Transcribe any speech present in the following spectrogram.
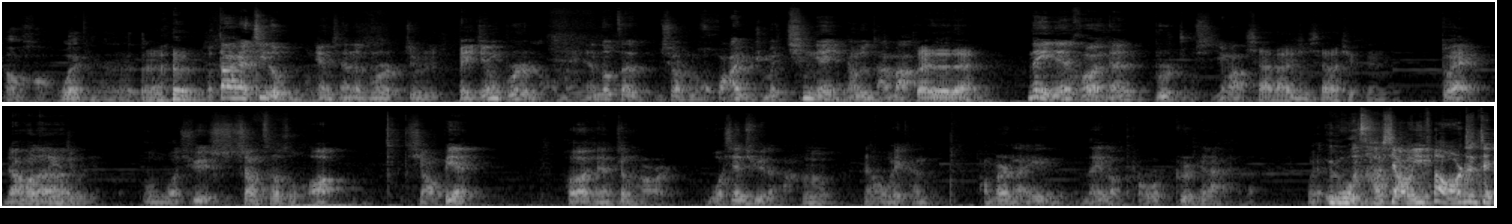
哦，好，我也天天在这儿等。我大概记得五年前的时候，就是北京不是老每年都在叫什么华语什么青年影像论坛吧？对对对，那一年侯孝贤不是主席嘛？下大雨下大雪那年，对，然后呢零，九年，我我去上厕所小便，侯孝贤正好我先去的啊，嗯，然后我一看旁边来一个来一老头儿，个儿挺矮的，我哎呦我操，吓我一跳！我说这这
